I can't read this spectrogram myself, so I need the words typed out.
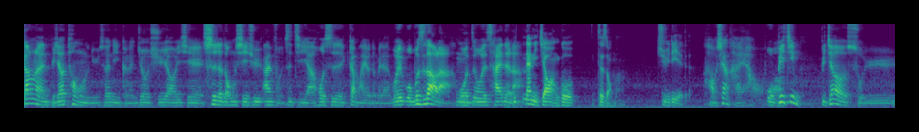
当然，比较痛的女生，你可能就需要一些吃的东西去安抚自己啊，或是干嘛有的没的，我我不知道啦，我我猜的啦，那你交往过这种吗？剧烈的？好像还好。我毕竟比较属于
